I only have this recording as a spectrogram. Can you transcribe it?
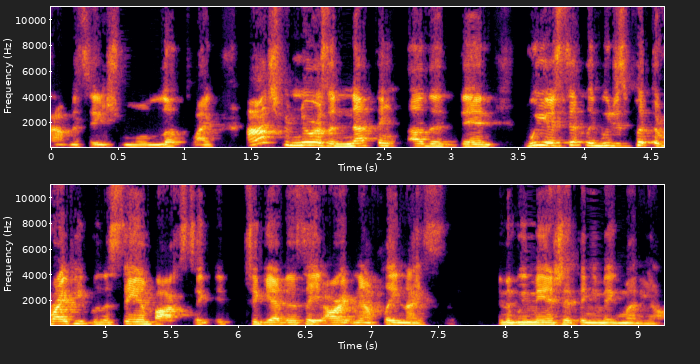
compensation will look like. Entrepreneurs are nothing other than we are simply, we just put the right people in the sandbox to, together and say, all right, now play nicely. And then we manage that thing and make money off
